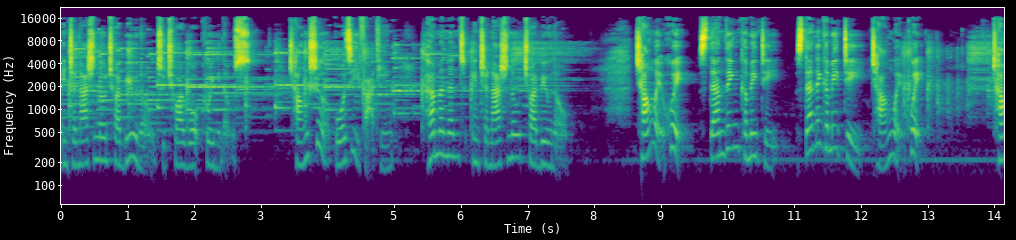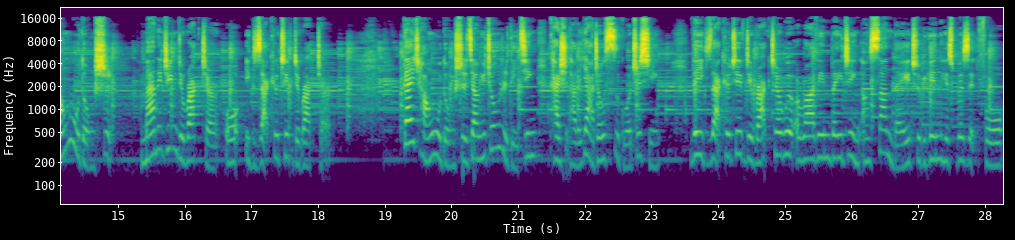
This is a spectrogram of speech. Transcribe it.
international tribunal to try war criminals. 常设国际法庭 （Permanent International Tribunal）。常委会 （Standing Committee），Standing Committee 常委会。 常务董事 （Managing Director or Executive Director）。该常务董事将于周日抵京，开始他的亚洲四国之行。The executive director will arrive in Beijing on Sunday to begin his visit for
